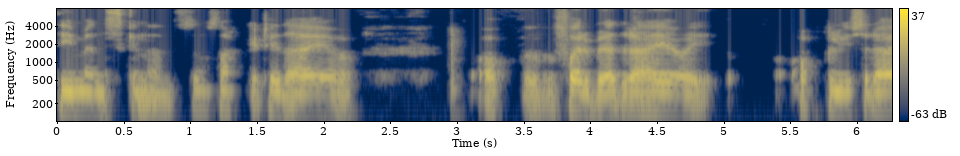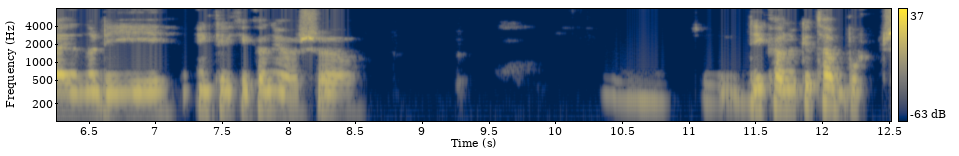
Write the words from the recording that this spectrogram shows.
de menneskene som snakker til deg og opp, forbereder deg og opplyser deg når de egentlig ikke kan gjøre så De kan jo ikke ta bort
